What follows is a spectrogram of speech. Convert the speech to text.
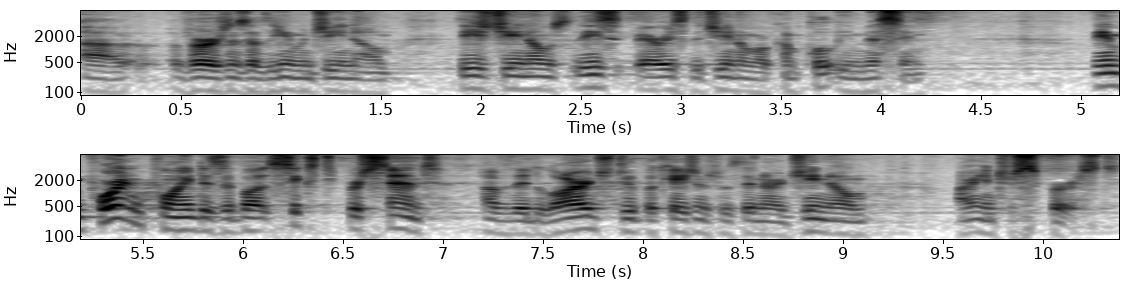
uh, versions of the human genome, these genomes, these areas of the genome are completely missing. The important point is about 60% of the large duplications within our genome are interspersed.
